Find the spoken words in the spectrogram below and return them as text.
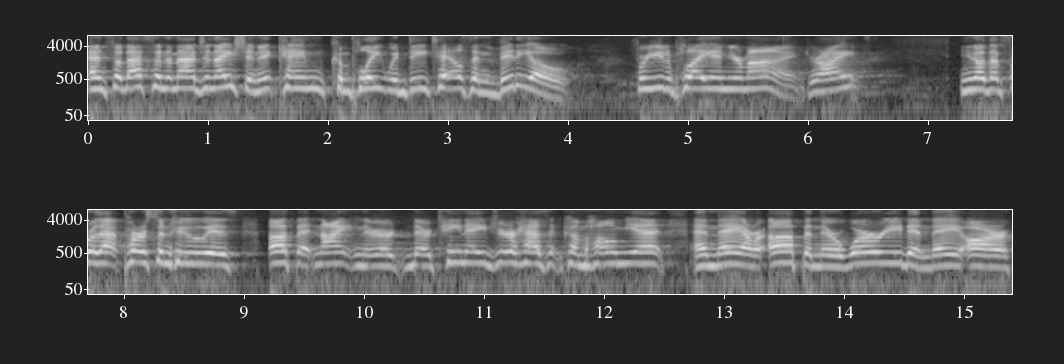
And so that's an imagination. It came complete with details and video for you to play in your mind, right? You know, that for that person who is up at night and their, their teenager hasn't come home yet, and they are up and they're worried and they are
